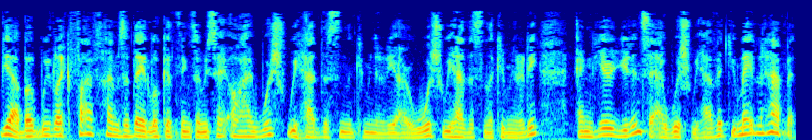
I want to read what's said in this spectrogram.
yeah, but we like five times a day look at things and we say, "Oh, I wish we had this in the community. I wish we had this in the community." And here you didn't say, "I wish we have it." You made it happen.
